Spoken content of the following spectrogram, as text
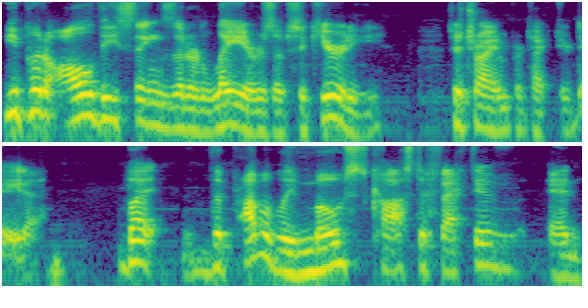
You put all these things that are layers of security to try and protect your data but the probably most cost effective and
